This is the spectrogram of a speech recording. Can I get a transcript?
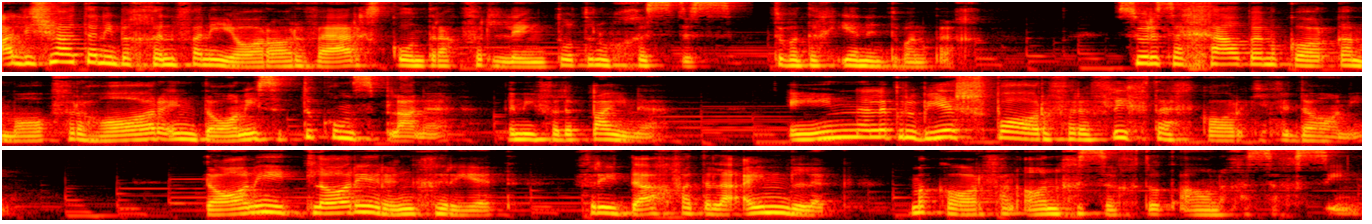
Alicia het aan die begin van die jaar haar werkskontrak verleng tot in Augustus 2021. Sodat sy geld bymekaar kan maak vir haar en Dani se toekomsplanne in die Filippyne. En hulle probeer spaar vir 'n vliegtuigkaartjie vir Dani. Dani het klaar die ring gereed vir die dag wat hulle eindelik mekaar van aangesig tot aangesig sien.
